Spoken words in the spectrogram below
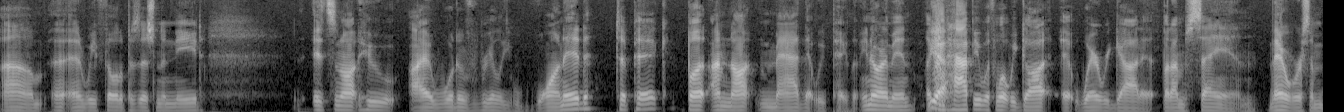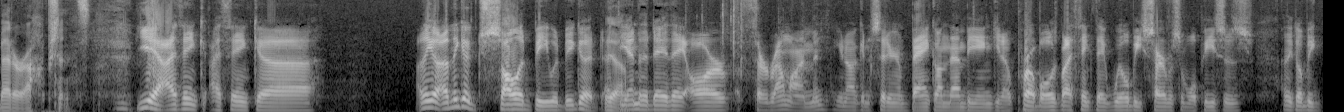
um, and we filled a position in need. It's not who I would have really wanted to pick, but I'm not mad that we picked them. You know what I mean? Like Yeah. I'm happy with what we got at where we got it, but I'm saying there were some better options. Yeah, I think. I think. Uh, I think. I think a solid B would be good. At Yeah. the end of the day, they are third round linemen. You're not going to sit here and bank on them being, you know, Pro Bowls, but I think they will be serviceable pieces. I think they'll be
